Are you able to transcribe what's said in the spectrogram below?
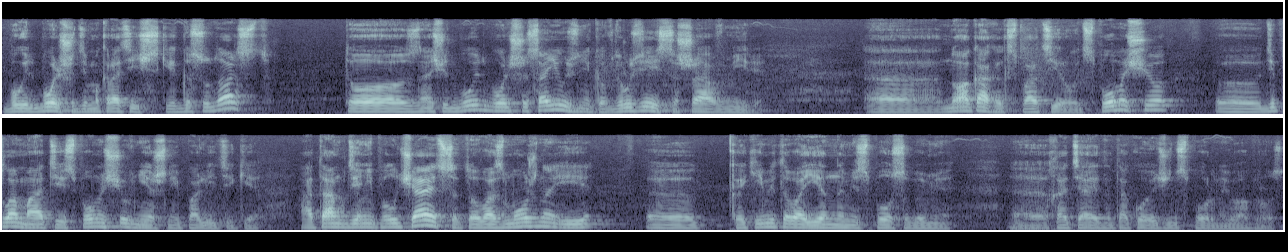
будет больше демократических государств, то, значит, будет больше союзников, друзей США в мире. Э, ну а как экспортировать? С помощью э, дипломатии, с помощью внешней политики. А там, где не получается, то возможно и э, какими-то военными способами, хотя это такой очень спорный вопрос.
